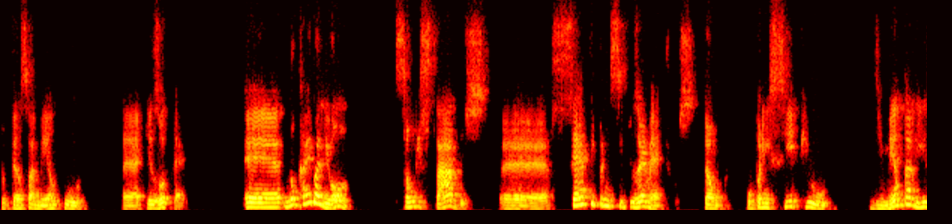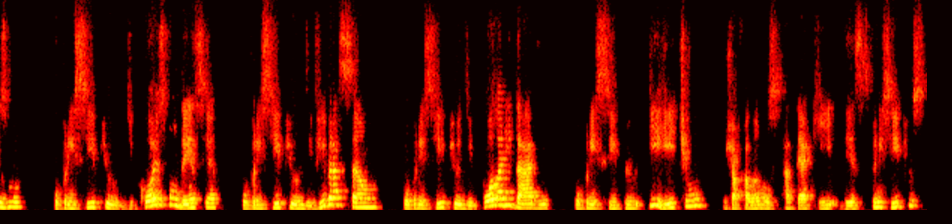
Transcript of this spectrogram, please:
do pensamento é, esotérico. É, no Caibalion são listados é, sete princípios herméticos. Então, o princípio de mentalismo, o princípio de correspondência, o princípio de vibração, o princípio de polaridade, o princípio de ritmo, já falamos até aqui desses princípios,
